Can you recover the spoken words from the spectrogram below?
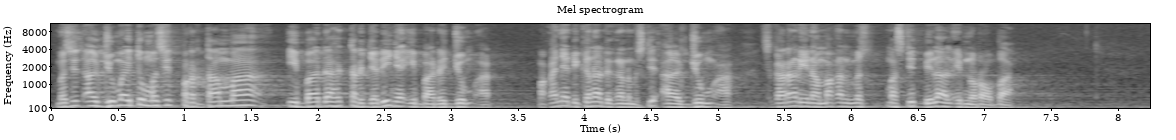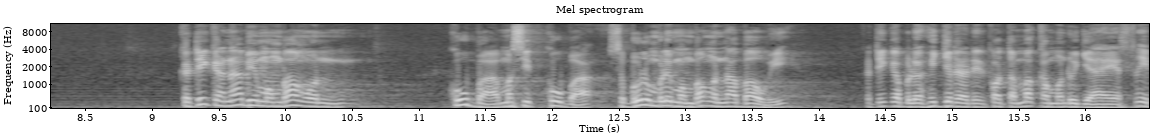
Masjid Al-Jum'ah itu masjid pertama ibadah terjadinya ibadah Jumat. Makanya dikenal dengan Masjid Al-Jum'ah. Sekarang dinamakan Masjid Bilal Ibn Rabah. Ketika Nabi membangun Kuba, Masjid Kuba, sebelum beliau membangun Nabawi, ketika beliau hijrah dari kota Makkah menuju Yathrib,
